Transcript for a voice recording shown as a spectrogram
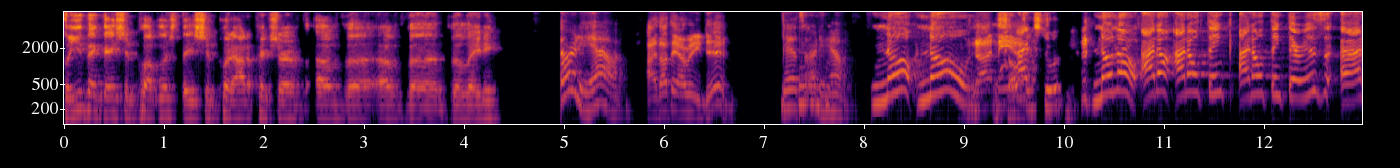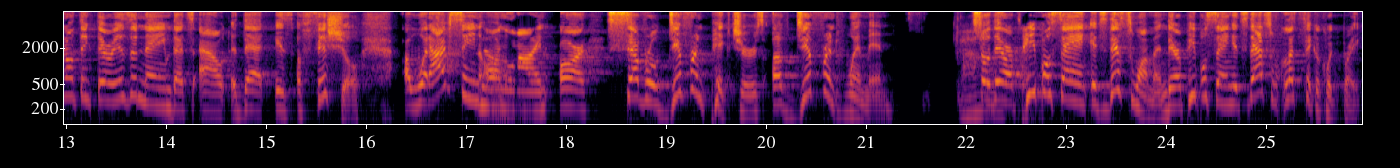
So you think they should publish? They should put out a picture of, of the of the the lady. It's already out. I thought they already did. Yeah, it's already out. No, no, not me. I, no, no. I don't. I don't think. I don't think there is. I don't think there is a name that's out that is official. Uh, what I've seen no. online are several different pictures of different women. Oh. So there are people saying it's this woman. There are people saying it's that. Let's take a quick break.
